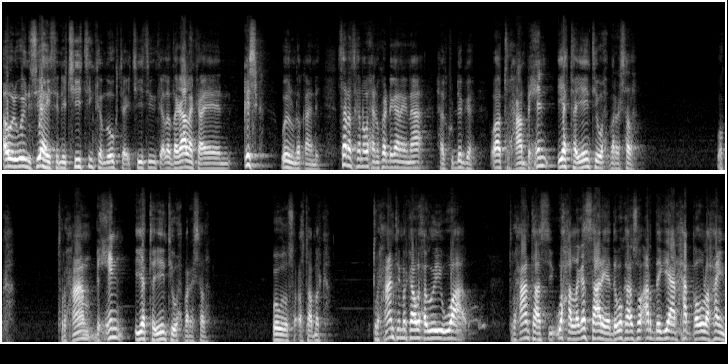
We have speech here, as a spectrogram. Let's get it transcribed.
awal waynu sii haysanay jiitinka maogtahay jiitinka la dagaalanka qishka waynu naqaanay sanadkana waxaynu ka dhiganaynaa halkudhega waa turxaan bixin iyo tayeyntii waxbarashada waka turxaan bixin iyo tayeyntii waxbarashada way wada socotaa marka turxaantii markaa waxa weeye waa turxaantaasi waxa laga saaraya de wakaasoo ardaygii aan xaqa ulahayn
